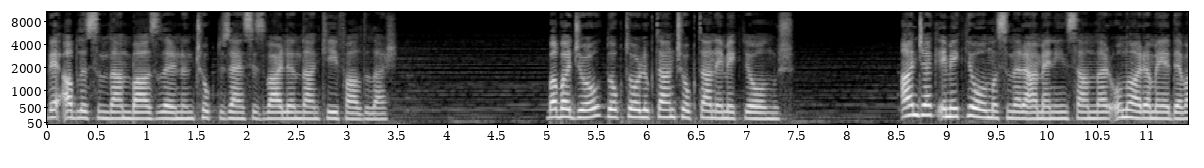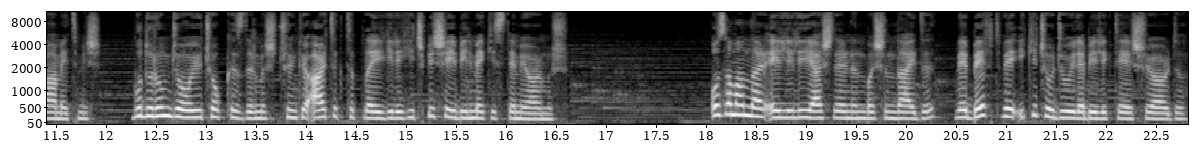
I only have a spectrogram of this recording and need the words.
ve ablasından bazılarının çok düzensiz varlığından keyif aldılar. Baba Joe, doktorluktan çoktan emekli olmuş. Ancak emekli olmasına rağmen insanlar onu aramaya devam etmiş. Bu durum Joe'yu çok kızdırmış çünkü artık tıpla ilgili hiçbir şey bilmek istemiyormuş. O zamanlar 50'li yaşlarının başındaydı ve Beft ve iki çocuğuyla birlikte yaşıyordu.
